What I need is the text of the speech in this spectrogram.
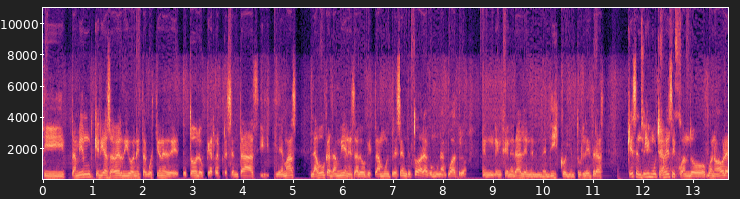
Y también quería saber, digo, en estas cuestiones de, todo lo que representás y, demás, la boca también es algo que está muy presente, toda la Comuna 4 en, en general en el, disco y en tus letras. ¿Qué sentís muchas veces cuando, bueno, ahora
